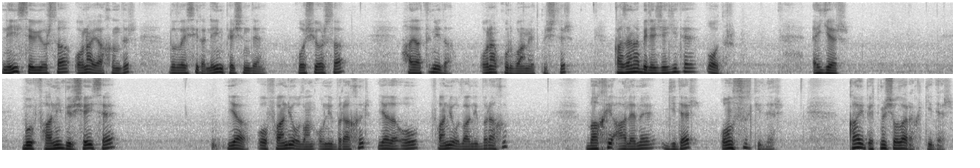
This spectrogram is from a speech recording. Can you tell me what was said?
Neyi seviyorsa ona yakındır. Dolayısıyla neyin peşinden koşuyorsa, hayatını da ona kurban etmiştir. Kazanabileceği de odur. Eğer bu fani bir şeyse ya o fani olan onu bırakır ya da o fani olanı bırakıp baki aleme gider, onsuz gider. Kaybetmiş olarak gider.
